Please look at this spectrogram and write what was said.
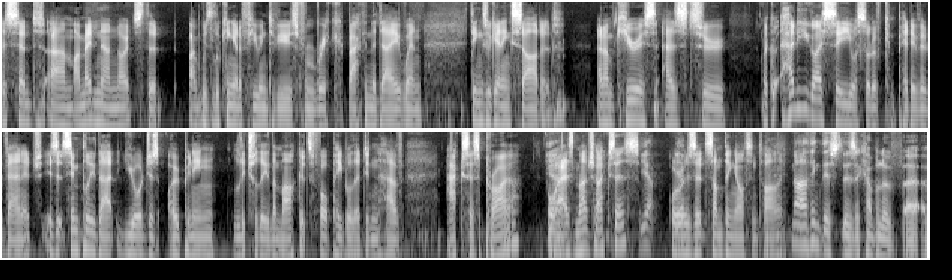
I said um, I made in our notes that I was looking at a few interviews from Rick back in the day when things were getting started, and I'm curious as to like how do you guys see your sort of competitive advantage? Is it simply that you're just opening literally the markets for people that didn't have access prior or Yeah. as much access? Yeah. Or Yeah. is it something else entirely? No, I think there's there's a couple of uh,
